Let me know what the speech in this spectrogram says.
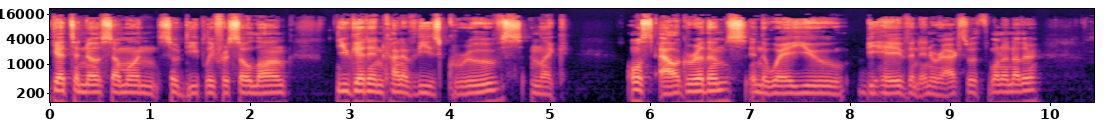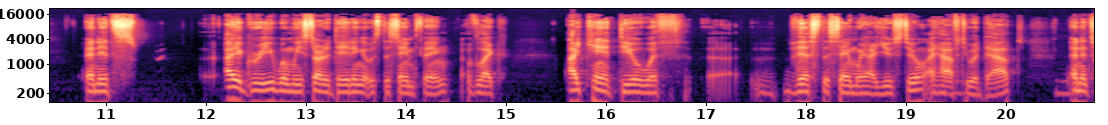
get to know someone so deeply for so long. You get in kind of these grooves and like almost algorithms in the way you behave and interact with one another. And it's, I agree, when we started dating, it was the same thing of like, I can't deal with uh, this the same way I used to. I have to adapt. And it's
